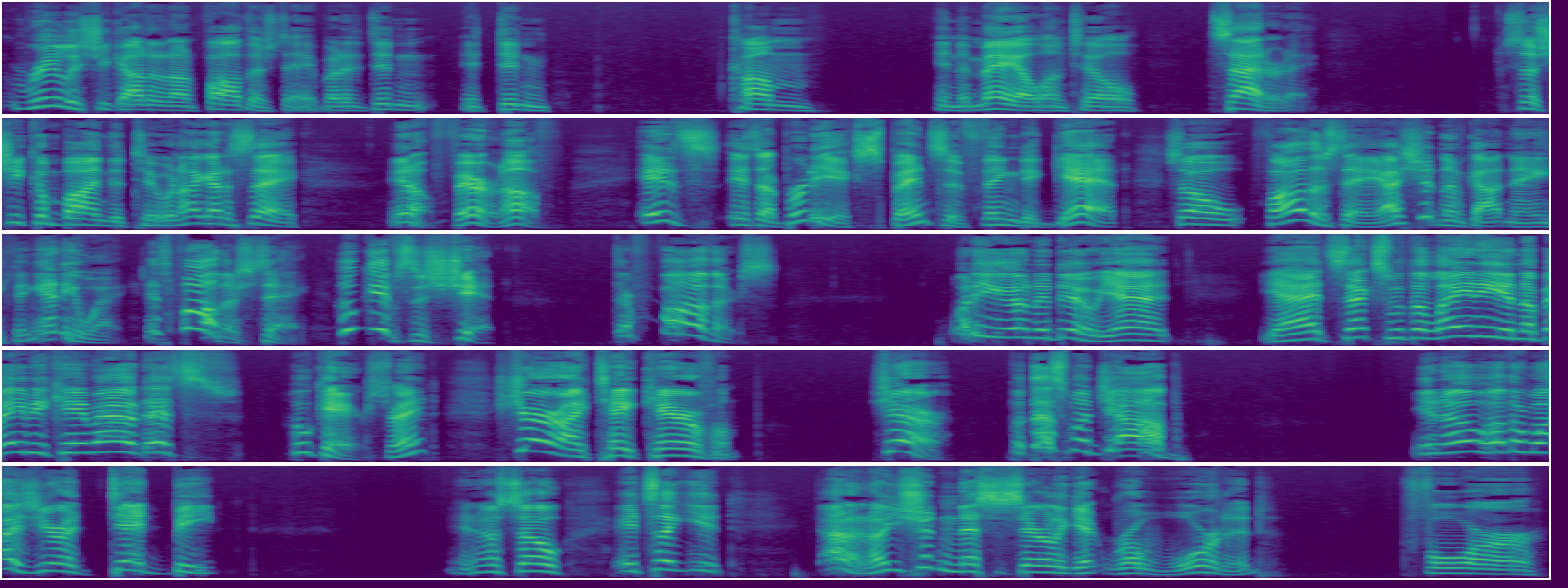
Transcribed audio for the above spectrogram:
really she got it on Father's Day, but it didn't it didn't come in the mail until Saturday. So she combined the two and I got to say, you know, fair enough. It's it's a pretty expensive thing to get. So Father's Day, I shouldn't have gotten anything anyway. It's Father's Day. Who gives a shit? They're fathers. What are you gonna do? Yeah, you had sex with a lady and a baby came out, that's who cares, right? Sure, I take care of them. Sure, but that's my job. You know, otherwise you're a deadbeat. You know, so it's like you I don't know, you shouldn't necessarily get rewarded for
